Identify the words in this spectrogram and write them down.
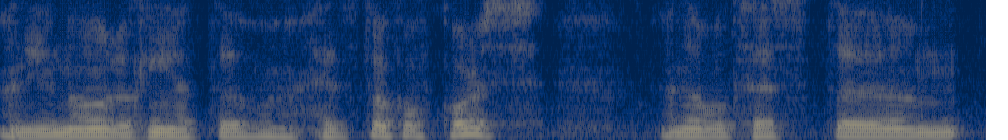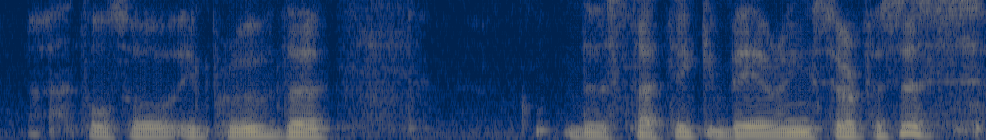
and you're now looking at the headstock of course and I will test um, and also improve the the static bearing surfaces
